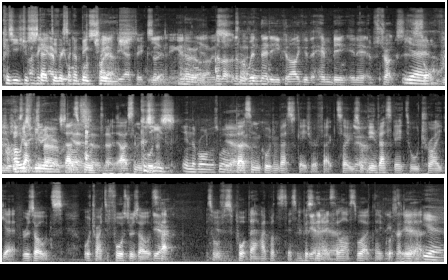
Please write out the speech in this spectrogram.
because he just stepped in, it's like a big change. The ethics, I Yeah. don't Yeah. anyone Yeah. No, but, no, but with Neddy, you can argue that him being in it obstructs his Yeah, sort of view how of he's the viewing That's Yeah, called no, that's- that's something Because called he's in the role as well. Yeah. that's something called investigator effect. So sort Yeah. of the investigator will try get results or try to force results Yeah. that sort of support their hypothesis because Yeah, you know it's the last work they've got Exactly, to do that. Yeah,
